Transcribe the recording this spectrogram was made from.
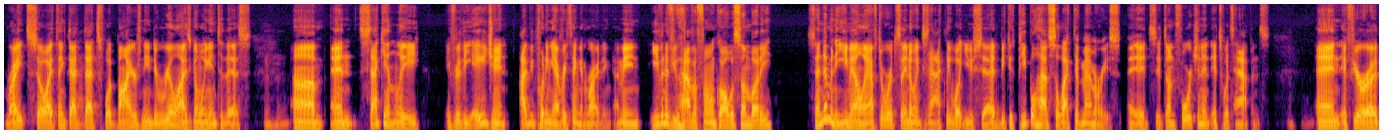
right? So I think that Right. that's what buyers need to realize going into this. Mhm. Um, and secondly, if you're the agent, I'd be putting everything in writing. I mean, even if you have a phone call with somebody, send them an email afterwards so they know exactly what you said because people have selective memories. It's it's unfortunate. It's what happens. Mhm. And if you're a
